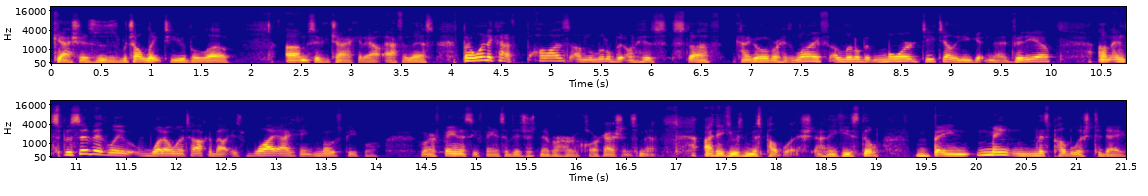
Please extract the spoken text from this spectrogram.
Geases, which I'll link to you below. Um, so you can check it out after this. But I wanted to kind of pause um, a little bit on his stuff, kind of go over his life a little bit more detail than you get in that video. Um, and specifically, what I want to talk about is why I think most people who are fantasy fans have just never heard of Clark Ashton Smith. I think he was mispublished. I think he's still being mispublished today.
